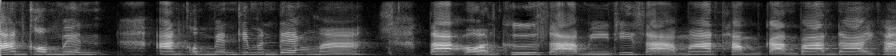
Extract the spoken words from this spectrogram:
อ่านคอมเมนต์อ่านคอมเมนต์ที่มันเด้งมา ตาอ่อนคือสามีที่สามารถทำการบ้านได้ค่ะ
